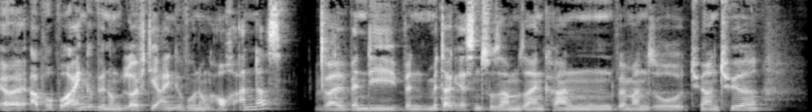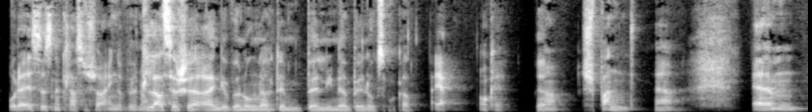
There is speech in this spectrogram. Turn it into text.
Äh, apropos Eingewöhnung, läuft die Eingewöhnung auch anders? Weil wenn die, wenn Mittagessen zusammen sein kann, wenn man so Tür an Tür oder ist es eine klassische Eingewöhnung? Klassische Eingewöhnung nach dem Berliner Bildungsprogramm. Ja, okay. Ja. ja. Spannend, ja. Ähm,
